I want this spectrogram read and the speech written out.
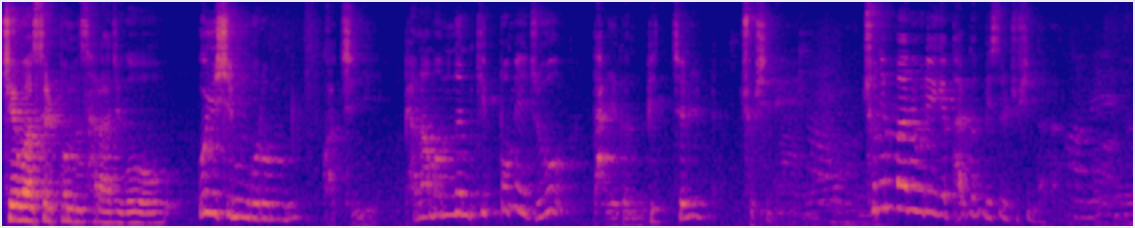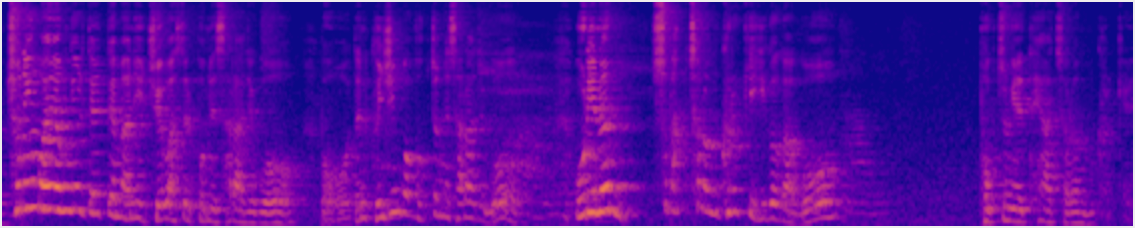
죄와 슬픔 사라지고 의심구름 거치니 변함없는 기쁨의 주 밝은 빛을 주시네 주님만이 우리에게 밝은 빛을 주신다 주님과 연결될 때만이 죄와 슬픔이 사라지고 모든 근심과 걱정이 사라지고 우리는 수박처럼 그렇게 익어가고 복중의 태아처럼 그렇게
